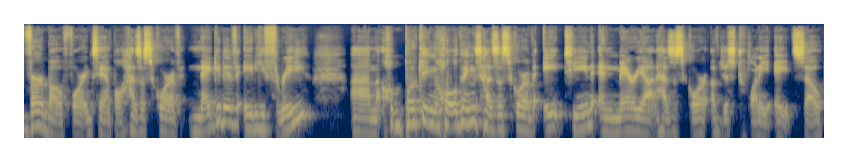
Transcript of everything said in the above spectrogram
Vrbo, for example, has a score of negative 83. Um, Booking Holdings has a score of 18, and Marriott has a score of just 28. So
